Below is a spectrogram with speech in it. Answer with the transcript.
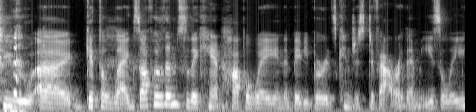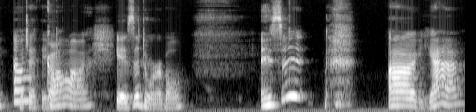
to uh, get the legs off of them so they can't hop away and the baby birds can just devour them easily, which oh I think gosh, is adorable. is it? Uh, yeah.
